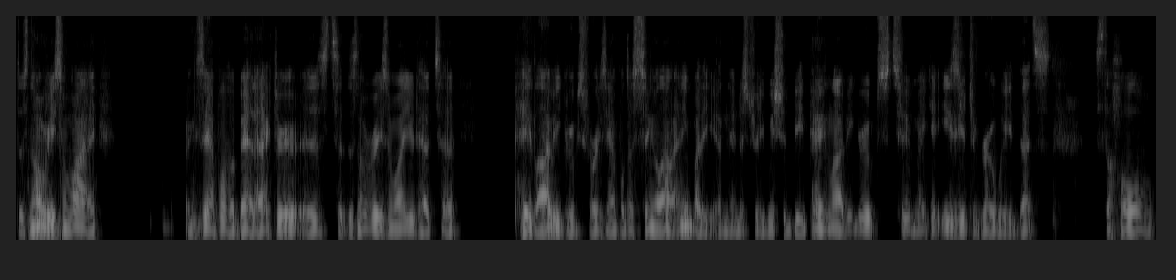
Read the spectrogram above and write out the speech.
there's no reason why. Example of a bad actor is to, there's no reason why you'd have to pay lobby groups, for example, to single out anybody in the industry. We should be paying lobby groups to make it easier to grow weed. That's it's the whole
